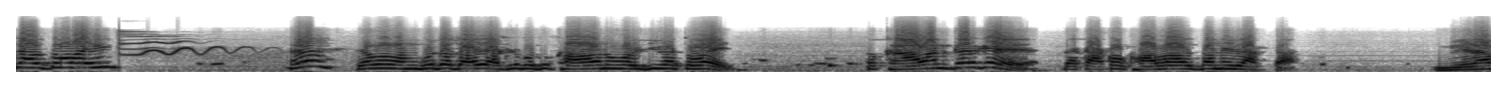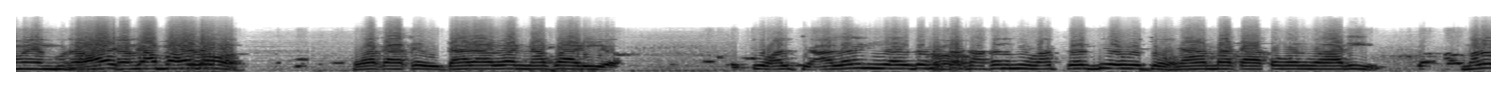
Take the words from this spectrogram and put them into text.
ચાલતો હોય હે? અંગૂઠો ચાલી આટલું બધું ખાવાનું વળગી જતો હોય. તો ખાવાનું કર કે? કાકો ખાવા આવતા નહીં લાગતા. મેળામાં અંગૂઠા કાકે ઉધાર આવવા ના પાડી તું હાલ ચાલે ને યાર તમે હા. કાકા ને વાત કરી દે હોય તો. ના માં કાકો મને મારી. મારો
